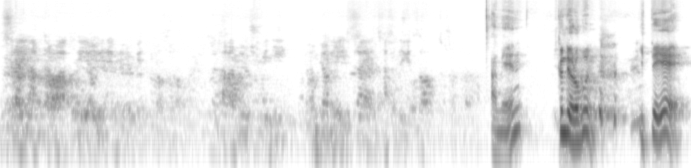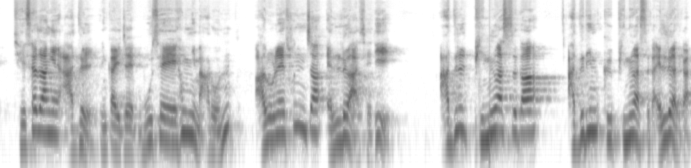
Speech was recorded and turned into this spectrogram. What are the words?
이스라엘 남자와 그의 여인의 배를 꿰뚫어서 그 사람을 죽이니 연병이 이스라엘 자손에게서 아멘. 그런데 여러분 이때에 제사장의 아들, 그러니까 이제 모세의 형님 아론, 아론의 손자 엘르아셀이 아들 비느아스가 아들인 그 비느아스가 엘르아스가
